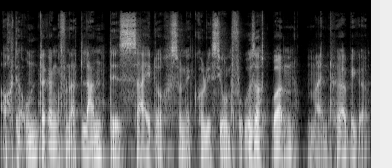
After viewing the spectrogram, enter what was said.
Auch der Untergang von Atlantis sei durch so eine Kollision verursacht worden, meint Hörbiger.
